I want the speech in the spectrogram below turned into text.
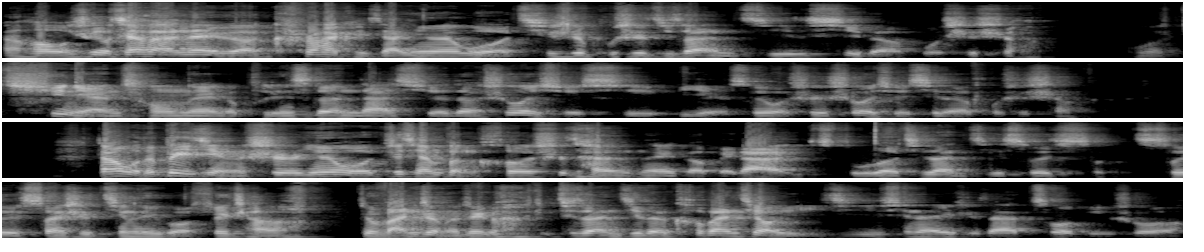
然后我是我先来那个 crack 一下，因为我其实不是计算机系的博士生。我去年从那个普林斯顿大学的社会学系毕业，所以我是社会学系的博士生。当然，我的背景是因为我之前本科是在那个北大读了计算机，所以所以算是经历过非常就完整的这个计算机的科班教育，以及现在一直在做，比如说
